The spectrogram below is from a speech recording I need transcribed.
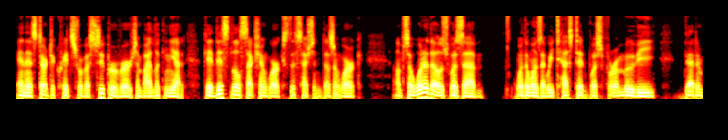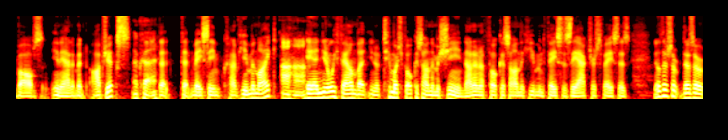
and then start to create sort of a super version by looking at okay, this little section works, this section doesn't work. Um, so one of those was um, one of the ones that we tested was for a movie that involves inanimate objects Okay. that that may seem kind of human like. Uh huh. And you know, we found that you know too much focus on the machine, not enough focus on the human faces, the actors' faces. You know, there's a there's a.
